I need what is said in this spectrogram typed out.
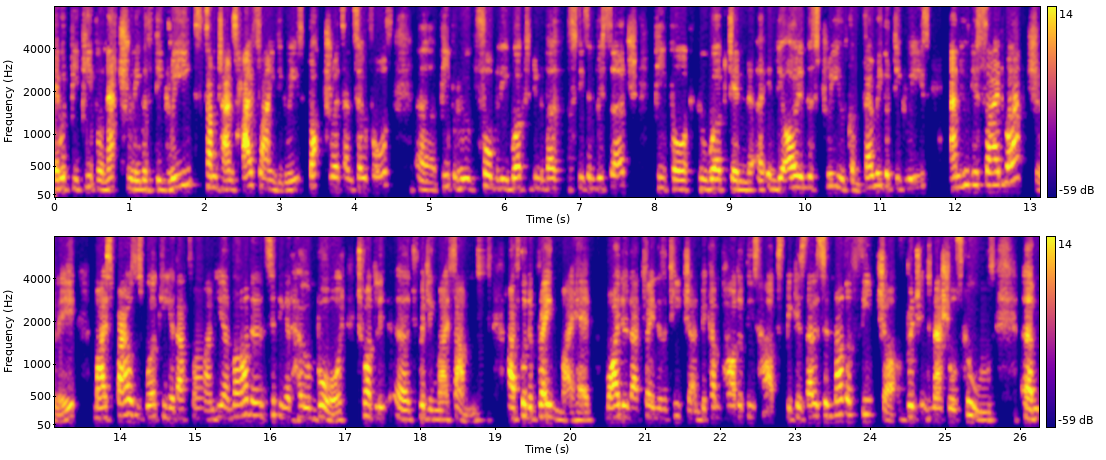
There would be people naturally with degrees, sometimes high flying degrees, doctorates, and so forth. Uh, people who formerly worked at universities in research, people who worked in, uh, in the oil industry, who've got very good degrees, and who decide, well, actually, my spouse is working here, that's why I'm here. Rather than sitting at home bored, twiddling, uh, twiddling my thumbs, I've got a brain in my head. Why don't I train as a teacher and become part of these hubs? Because that is another feature of British International Schools, um,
